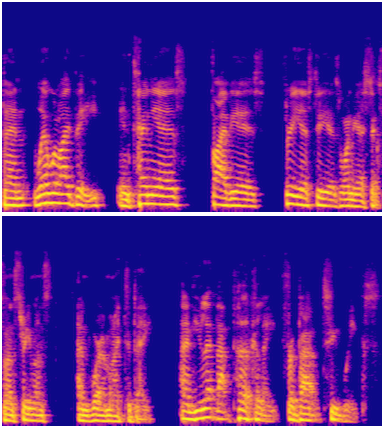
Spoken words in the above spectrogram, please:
then where will i be in 10 years 5 years 3 years 2 years 1 year 6 months 3 months and where am I today? And you let that percolate for about two weeks.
